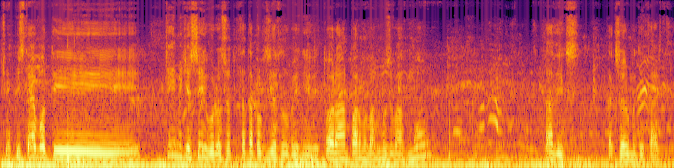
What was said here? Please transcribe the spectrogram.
Και πιστεύω ότι και είμαι και σίγουρος ότι θα τα αποκτήσει αυτό το παιχνίδι. Τώρα, αν πάρουμε βαθμούς σε βαθμό, θα δείξει. Θα ξέρουμε τι θα έρθει.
